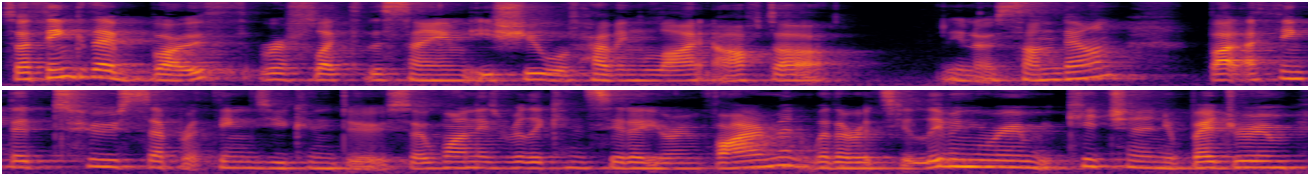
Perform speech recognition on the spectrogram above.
So I think they both reflect the same issue of having light after, you know, sundown. But I think they're two separate things you can do. So one is really consider your environment, whether it's your living room, your kitchen, your bedroom,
